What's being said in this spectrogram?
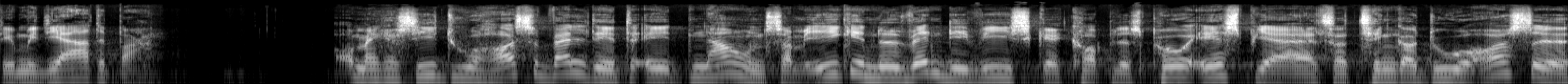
det er mit hjertebarn. Og man kan sige, at du har også valgt et, et navn, som ikke nødvendigvis skal kobles på Esbjerg. Altså tænker du også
